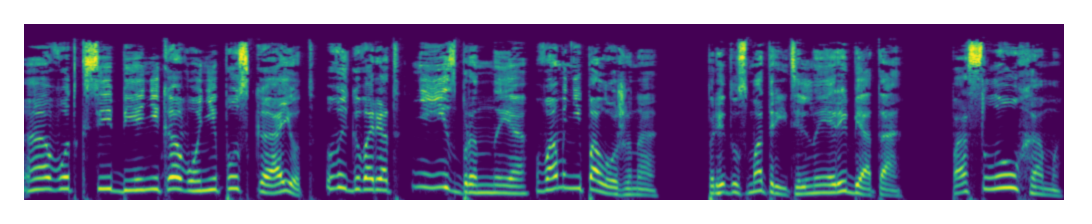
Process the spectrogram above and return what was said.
А вот к себе никого не пускают. Вы, говорят, неизбранные, вам не положено. Предусмотрительные ребята. По слухам,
